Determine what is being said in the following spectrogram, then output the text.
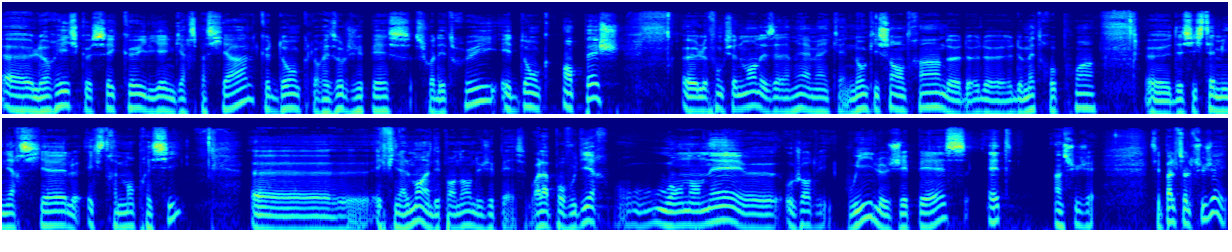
euh, le risque c'est qu'il y ait une guerre spatiale, que donc le réseau de GPS soit détruit et donc empêche euh, le fonctionnement des armées américaines. Donc ils sont en train de, mettre au point euh, des systèmes inertiels extrêmement précis euh, est finalement indépendant du GPS. Voilà pour vous dire où on en est euh, aujourd'hui. Oui, le GPS est un sujet. C'est pas le seul sujet.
